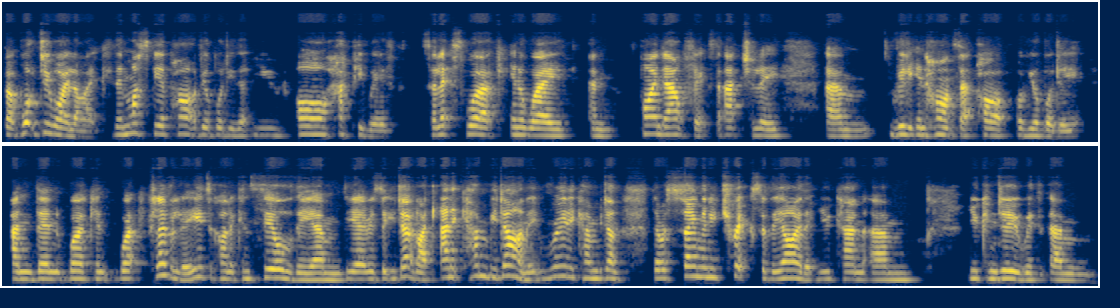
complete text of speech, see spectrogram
But what do I like? There must be a part of your body that you are happy with. So let's work in a way and find outfits that actually um, really enhance that part of your body and then work in, work cleverly to kind of conceal the um, the areas that you don't like and it can be done it really can be done there are so many tricks of the eye that you can um, you can do with um,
